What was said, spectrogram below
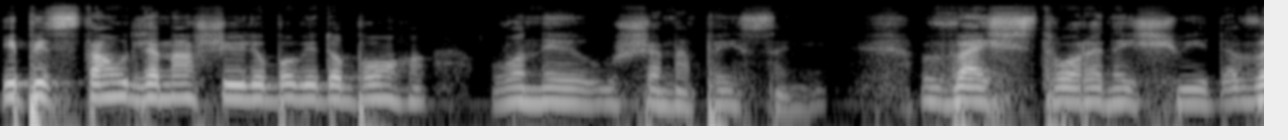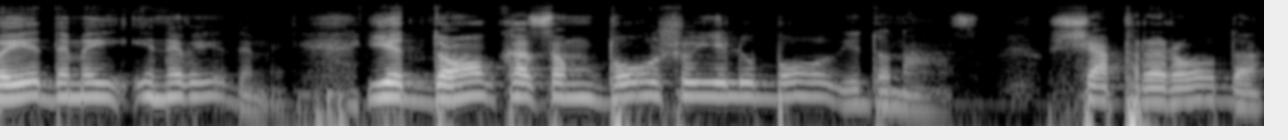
і підстав для нашої любові до Бога вони вже написані. Весь створений світ, видимий і невидимий, є доказом Божої любові до нас. Вся природа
